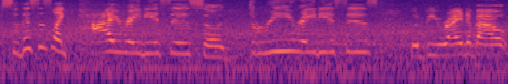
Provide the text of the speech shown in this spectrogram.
So this is like pi radiuses, so three radiuses would be right about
